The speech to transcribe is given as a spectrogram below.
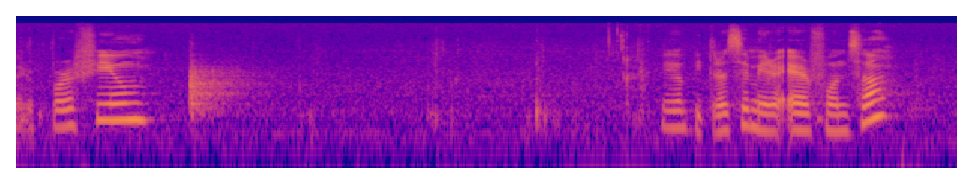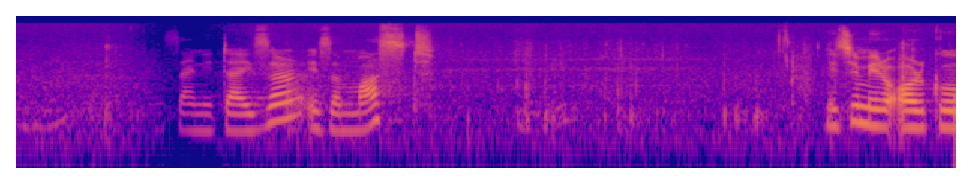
मेरो पर्फ्युम यो भित्र चाहिँ मेरो एयरफोन छ। सेनिटाइजर इज अ मस्ट यो चाहिँ मेरो अर्को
